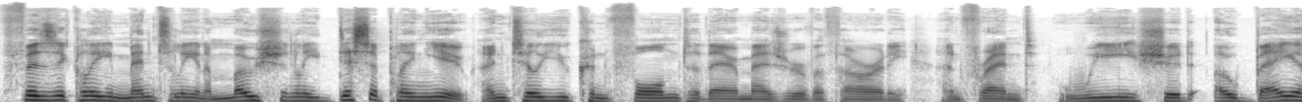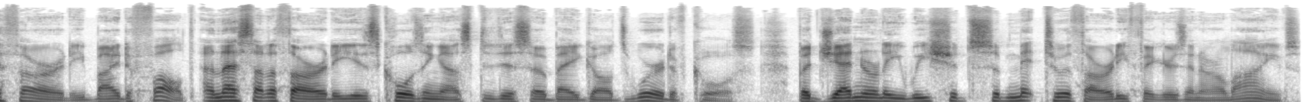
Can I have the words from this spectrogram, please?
physically, mentally, and emotionally discipline you until you conform to their measure of authority. And friend, we should obey authority by default, unless that authority is causing us to disobey God's word, of course. But generally, we should submit to authority figures in our lives.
